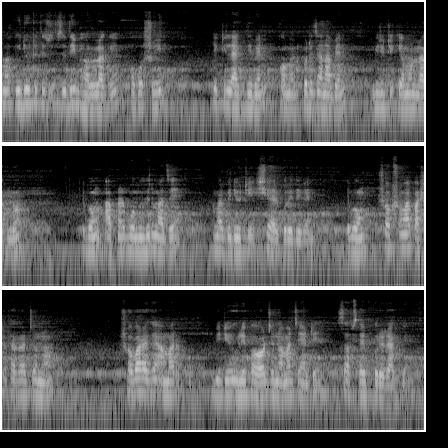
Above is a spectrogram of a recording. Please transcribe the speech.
আমার ভিডিওটিতে যদি- ভালো লাগে, অবশ্যই একটি লাইক দিবেন কমেন্ট করে জানাবেন ভিডিওটি কেমন লাগল এবং আপনার বন্ধুদের মাঝে আমার ভিডিওটি শেয়ার করে দিবেন। এবং সব সময় পাশে থাকার জন্য সবার আগে আমার ভিডিওগুলি পাওয়ার জন্য আমার চ্যানেলটি সাবস্ক্রাইব করে রাখবেন।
